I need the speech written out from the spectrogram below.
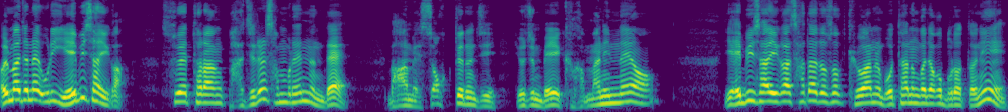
얼마 전에 우리 예비 사위가 스웨터랑 바지를 선물했는데 마음에 쏙 드는지 요즘 매일 그것만 입네요. 예비 사위가 사다 줘서 교환을 못 하는 거냐고 물었더니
